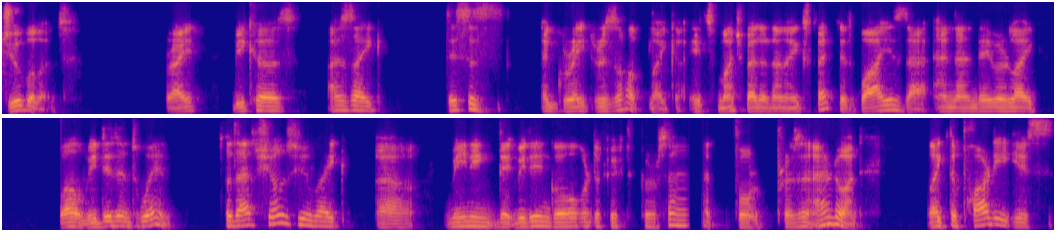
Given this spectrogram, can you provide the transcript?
jubilant right because i was like this is a great result like it's much better than i expected why is that and then they were like well we didn't win so that shows you like uh meaning that we didn't go over the 50% for President Erdogan. Like the party is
